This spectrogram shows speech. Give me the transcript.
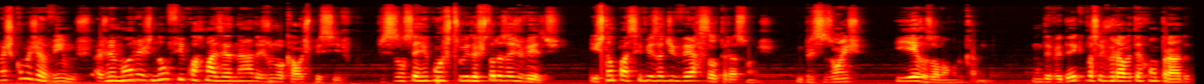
Mas como já vimos, as memórias não ficam armazenadas num local específico. Precisam ser reconstruídas todas as vezes e estão passíveis a diversas alterações, imprecisões e erros ao longo do caminho. Um DVD que você jurava ter comprado,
